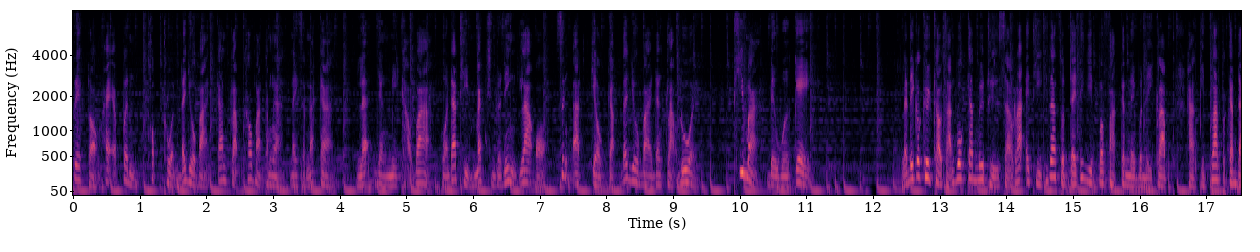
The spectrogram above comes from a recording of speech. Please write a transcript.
เรียกร้องให้ Apple ทบทวนนโยบายการกลับเข้ามาทำงานในสำนักงาน และยังมีข่าวว่าหัวหน้าทีม Machine Learning ลาออก ซึ่งอาจเกี่ยวกับนโยบายดังกล่าวด้วย ที่มา The Workday และนี่ก็คือข่าวสารวงการมือถือสาระไอทีที่น่าสนใจที่หยิบมาฝากกันในวันนี้ครับ หากผิดพลาดประการใด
